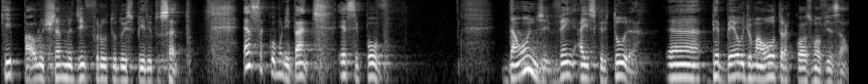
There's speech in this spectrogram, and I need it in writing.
que Paulo chama de fruto do Espírito Santo. Essa comunidade, esse povo, da onde vem a Escritura, uh, bebeu de uma outra cosmovisão.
